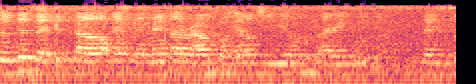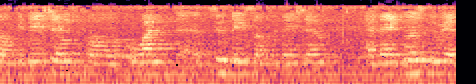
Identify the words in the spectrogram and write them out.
So this is a typical experimental round for LGO. Like there's sulfidation for one, uh, two days sulfidation, and then it goes through a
